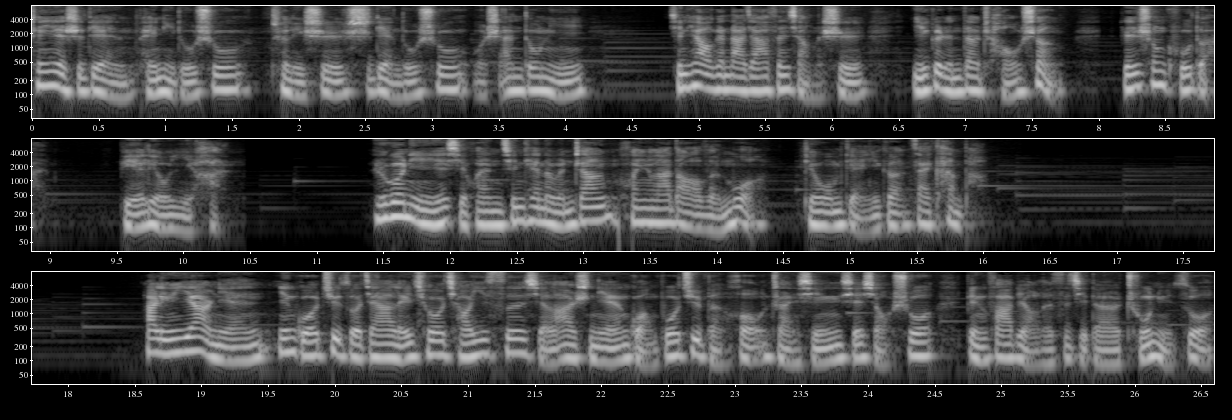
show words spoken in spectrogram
深夜十点陪你读书，这里是十点读书，我是安东尼。今天要跟大家分享的是一个人的朝圣。人生苦短，别留遗憾。如果你也喜欢今天的文章，欢迎拉到文末给我们点一个再看吧。二零一二年，英国剧作家雷丘·乔伊斯写了二十年广播剧本后，转型写小说，并发表了自己的处女作《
